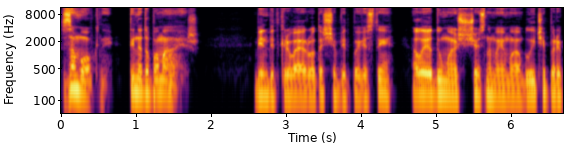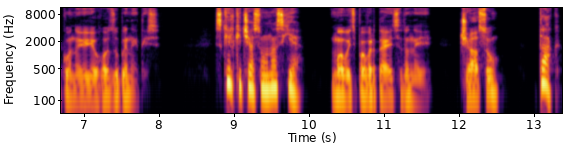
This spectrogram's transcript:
замовкни, ти не допомагаєш. Він відкриває рота, щоб відповісти, але я думаю, що щось на моєму обличчі переконує його зупинитись. Скільки часу у нас є? Мовець повертається до неї. Часу? Так.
